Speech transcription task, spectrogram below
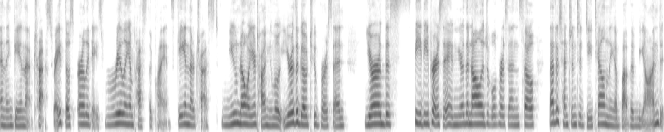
and then gain that trust, right? Those early days, really impress the clients, gain their trust. You know what you're talking about. You're the go to person. You're the speedy person, you're the knowledgeable person. So that attention to detail and the above and beyond,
